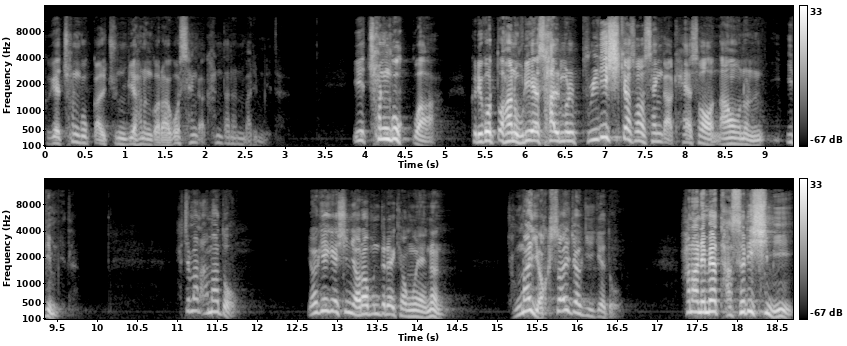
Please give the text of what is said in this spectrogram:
그게 천국 갈 준비하는 거라고 생각한다는 말입니다. 이 천국과 그리고 또한 우리의 삶을 분리시켜서 생각해서 나오는 일입니다. 하지만 아마도 여기 계신 여러분들의 경우에는 정말 역설적이게도 하나님의 다스리심이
